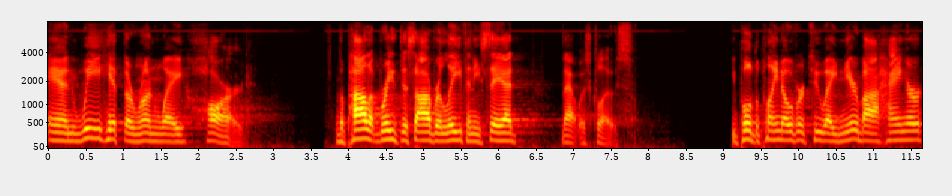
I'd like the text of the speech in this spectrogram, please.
and we hit the runway hard. The pilot breathed a sigh of relief and he said, That was close. He pulled the plane over to a nearby hangar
